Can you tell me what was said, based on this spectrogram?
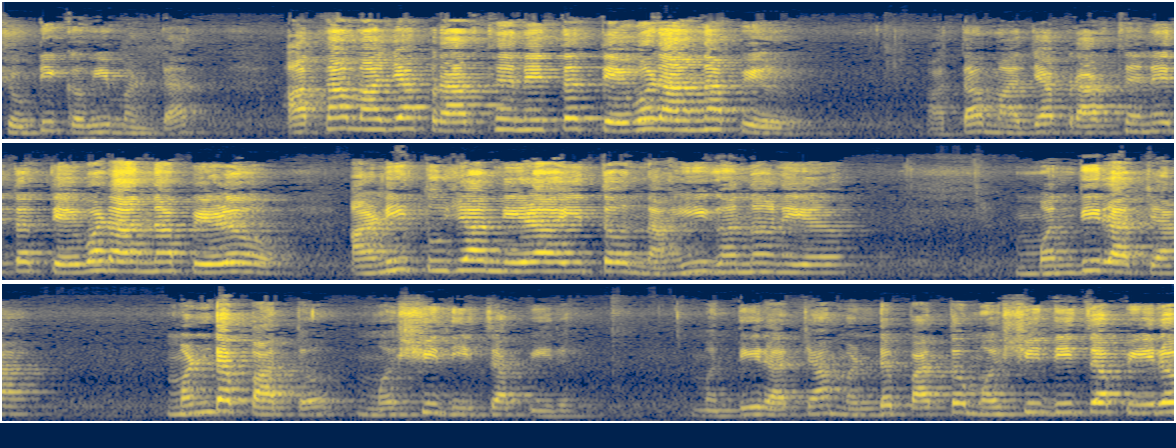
शेवटी कवी म्हणतात आता माझ्या प्रार्थनेत तेवढ आणा पेळ. आता माझ्या प्रार्थनेत तेवढ आणा पेळ. आणि तुझ्या निळा इथं नाही घन निळ. मंदिराच्या मंडपात मशिदीचा पीर. मंदिराच्या मंडपात मशिदीचा पीर.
